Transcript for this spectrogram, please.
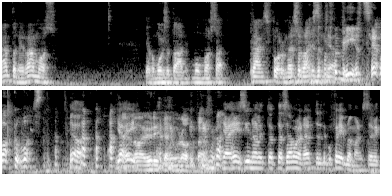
Anthony Ramos, joka muistetaan muun muassa Transformers Rise of the Beasts elokuvasta. Joo. Ja hei, Mä oon yrittänyt unohtaa. ja hei, siinä oli tota, samoja näyttelijöitä kuin Fablemanissa, eli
